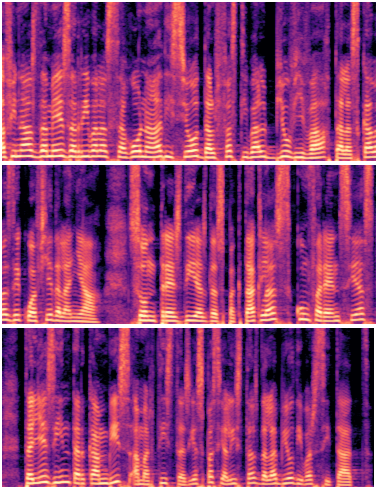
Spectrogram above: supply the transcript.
A finals de mes arriba la segona edició del Festival Biovivart a les Caves Equafier de l'Anyà. Són tres dies d'espectacles, conferències, tallers i intercanvis amb artistes i especialistes de la biodiversitat.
